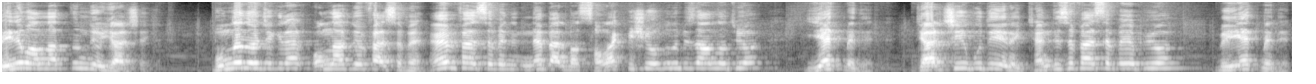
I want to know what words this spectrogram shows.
Benim anlattığım diyor gerçek. Bundan öncekiler onlar diyor felsefe. Hem felsefenin ne berbat salak bir şey olduğunu bize anlatıyor. Yetmedi. Gerçeği bu diyerek kendisi felsefe yapıyor ve yetmedi.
